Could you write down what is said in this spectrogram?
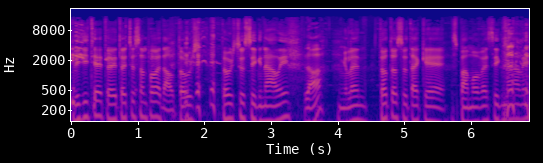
vidíte, to je to, čo som povedal. To už, to už sú signály. No? Len toto sú také spamové signály.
